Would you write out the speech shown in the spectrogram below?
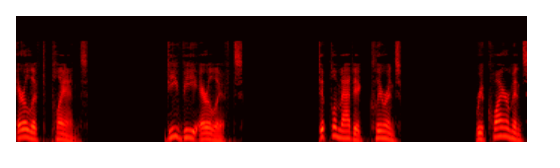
Airlift plans DV airlifts Diplomatic clearance Requirements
